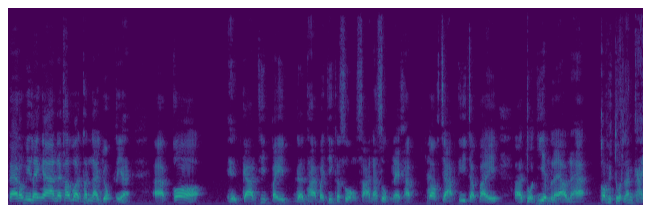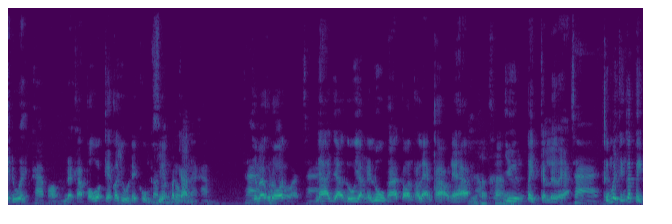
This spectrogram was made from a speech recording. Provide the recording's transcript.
แต่เรามีรายงานนะครับว่าท่านนายกเนี่ยอ่าก็เหตุการณ์ที่ไปเดินทางไปที่กระทรวงสาธารณสุขเนะครับนอกจากที่จะไปอ่าตรวจเยี่ยมแล้วนะฮะก็ไปตรวจร่างกายด้วยครับผมนะครับเพราะว่าแกก็อยู่ในกลุ่มเสี่ยงเหมือนกัน ต้งตรวจนะครับใช่ไหมคุณโรสตวจใช่นะฮะอย่าดูอย่างในรูปฮะตอนแถลงข่าวเนี่ยฮะอยู่ข้างๆยืนติดกันเลยอะใช่คือไม่ถึงก็ติด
